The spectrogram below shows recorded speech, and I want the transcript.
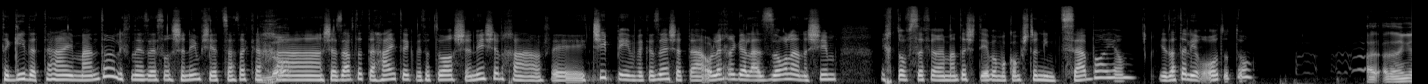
תגיד, אתה האמנת לפני איזה עשר שנים שיצאת ככה, שעזבת את ההייטק ואת התואר השני שלך, וצ'יפים וכזה, שאתה הולך רגע לעזור לאנשים לכתוב ספר, האמנת שתהיה במקום שאתה נמצא בו היום? ידעת לראות אותו? אני,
